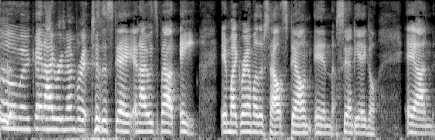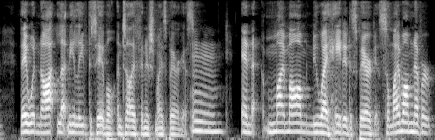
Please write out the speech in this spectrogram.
oh my god. and I remember it to this day. And I was about eight in my grandmother's house down in San Diego. And they would not let me leave the table until I finished my asparagus. Mm. And my mom knew I hated asparagus. So my mom never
